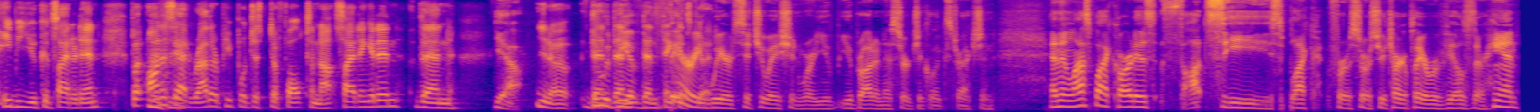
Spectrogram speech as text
maybe you could side it in. But honestly, mm-hmm. I'd rather people just default to not siding it in than yeah, you know, than, it would be a than very weird situation where you you brought in a surgical extraction. And then last black card is Thoughtseize. Black for a sorcery. Target player reveals their hand.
